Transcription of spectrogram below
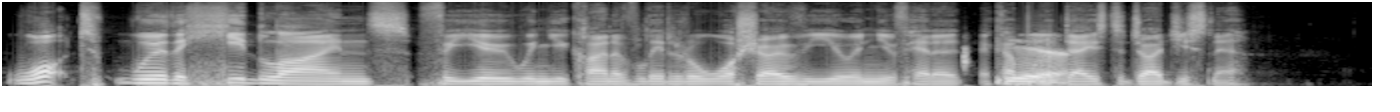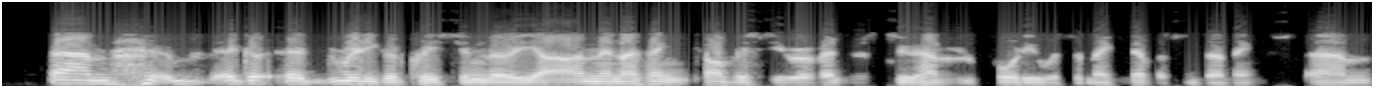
What were the headlines for you when you kind of let it all wash over you and you've had a, a couple yeah. of days to digest now? Um, a, good, a, really good question, Louis. I mean, I think obviously Ravindra's 240 was a magnificent innings. Um,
